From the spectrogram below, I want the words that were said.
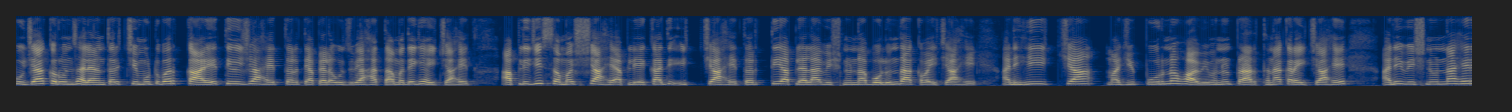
पूजा करून झाल्यानंतर चिमूटभर काळे तीळ जे आहेत तर ते आपल्याला उजव्या हातामध्ये घ्यायचे आहेत. आपली जी समस्या आहे आपली एखादी इच्छा आहे तर ती आपल्याला विष्णूंना बोलून दाखवायची आहे. आणि ही इच्छा माझी पूर्ण व्हावी म्हणून प्रार्थना करायची आहे. आणि विष्णूंना हे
